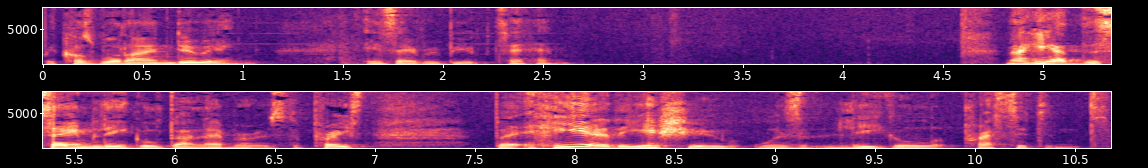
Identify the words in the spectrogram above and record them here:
Because what I'm doing is a rebuke to him. Now, he had the same legal dilemma as the priest, but here the issue was legal precedent.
